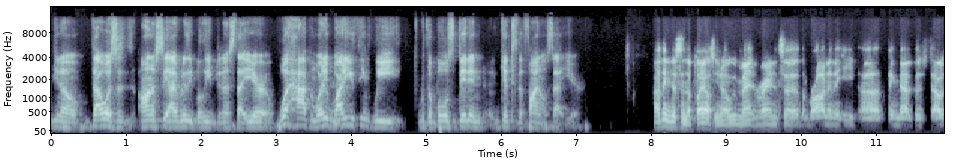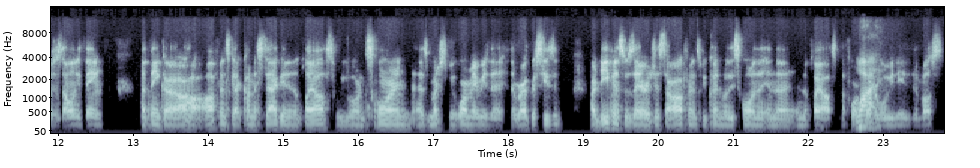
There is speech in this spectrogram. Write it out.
you know, that was honestly, I really believed in us that year. What happened? Why, why do you think we the Bulls didn't get to the finals that year? I think just in the playoffs, you know, we met ran into LeBron and the Heat. Uh, I think that was, that was just the only thing. I think uh, our offense got kind of stagnant in the playoffs. We weren't scoring as much as we were maybe in the, the regular season. Our defense was there, it's just our offense we couldn't really score in the in the in the playoffs, the fourth Why? quarter when we needed the most.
